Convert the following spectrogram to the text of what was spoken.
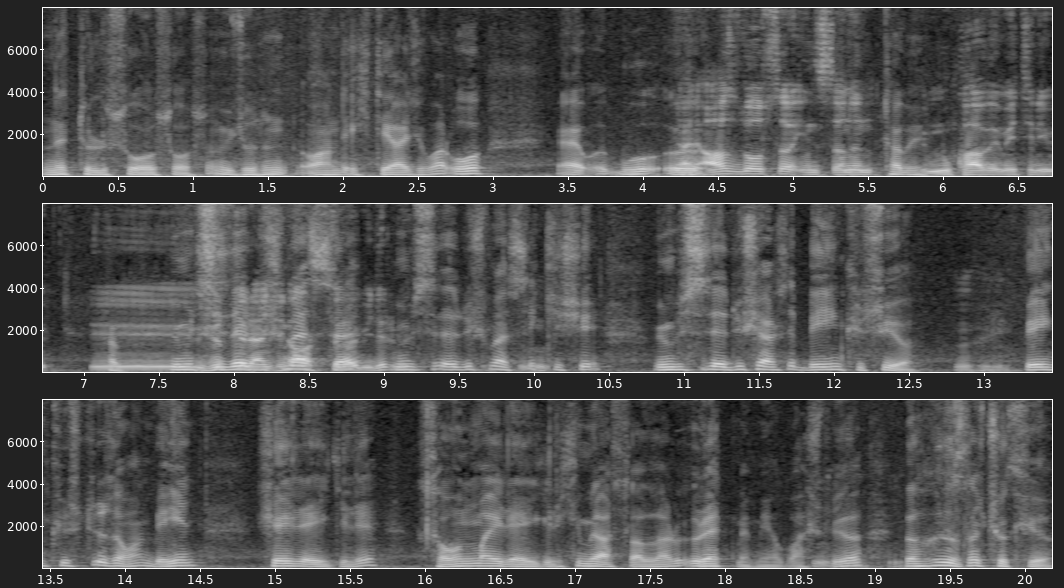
ne türlüsü olsa olsun vücudun o anda ihtiyacı var. O e, bu e, Yani az da olsa insanın Tabii. mukavemetini, e, vücut ümitsizliğe direncini düşmezse, arttırabilir mi? ümitsizliğe düşmezse kişi ümitsizliğe düşerse beyin küsüyor. Beyin küstüğü zaman beyin şeyle ilgili savunma ile ilgili kimyasalları üretmemeye başlıyor ve hızla çöküyor.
